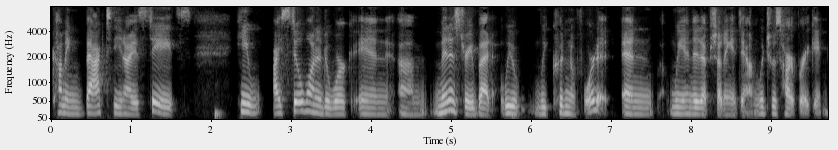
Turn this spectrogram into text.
coming back to the United States, he i still wanted to work in um, ministry but we we couldn't afford it and we ended up shutting it down which was heartbreaking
